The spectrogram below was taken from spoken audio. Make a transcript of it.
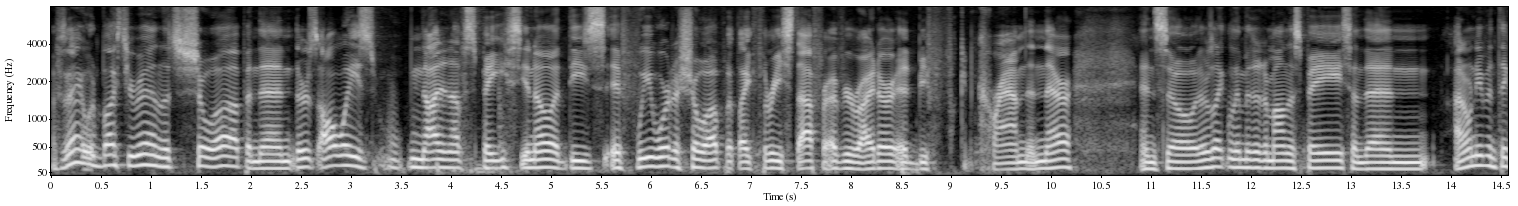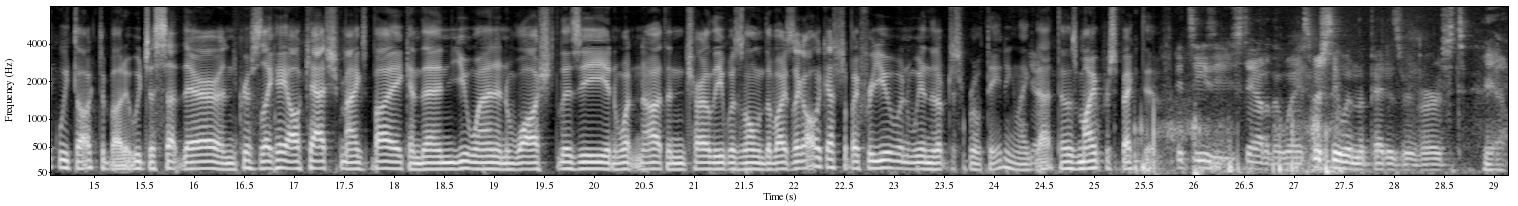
I like, hey, what box you're in? Let's show up. And then there's always not enough space, you know, at these. If we were to show up with like three staff for every rider, it'd be fucking crammed in there. And so there's like limited amount of space. And then I don't even think we talked about it. We just sat there and Chris was like, hey, I'll catch Mag's bike. And then you went and washed Lizzie and whatnot. And Charlie was on the bike. He's like, oh, I'll catch the bike for you. And we ended up just rotating like that. That was my perspective. It's easy. You stay out of the way, especially when the pit is reversed. Yeah.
